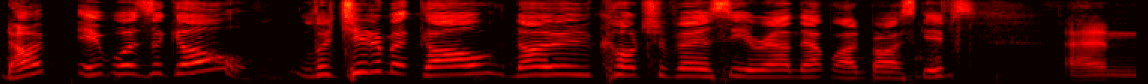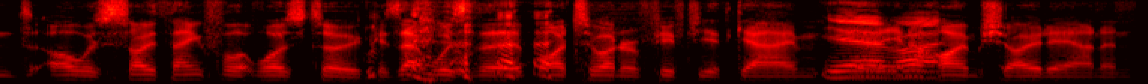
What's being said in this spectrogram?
Nope, it was a goal. Legitimate goal. No controversy around that one, Bryce Gibbs. And I was so thankful it was too, because that was the my 250th game Yeah, in right. a home showdown, and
